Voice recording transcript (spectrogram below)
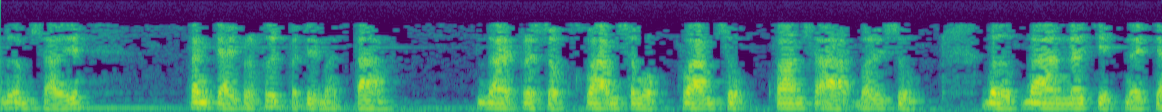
เลื่อมใส ตั้งใจประพฤติปฏิบัติตาม ได้ประสบความสงบความสุข ความสะอาดบริสุทธิ์ เบิกบานในจิตในใจ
